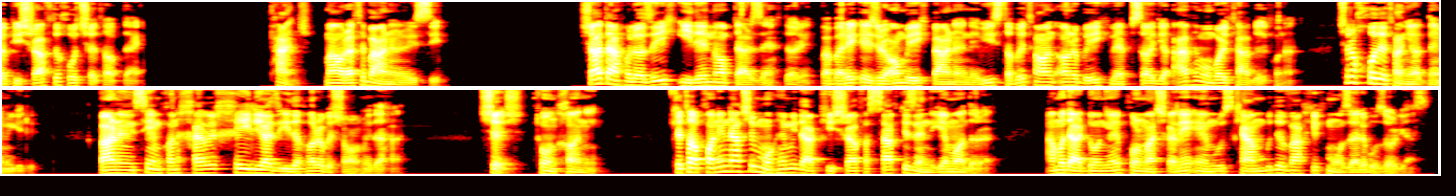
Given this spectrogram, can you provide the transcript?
و پیشرفت خود شتاب دهیم. 5. مهارت برنامه‌نویسی. شاید در حال حاضر یک ایده ناب در ذهن دارید و برای اجرا آن به یک برنامه نویس تا بتوانند آن را به یک وبسایت یا اپ موبایل تبدیل کنند. چرا خودتان یاد نمی‌گیرید؟ برنامه‌نویسی امکان خلق خیلی از ایده ها را به شما می‌دهد. 6. تونخانی کتابخانی نقش مهمی در پیشرفت و سبک زندگی ما دارد. اما در دنیای پرمشغله امروز کمبود وقت یک معضل بزرگ است.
